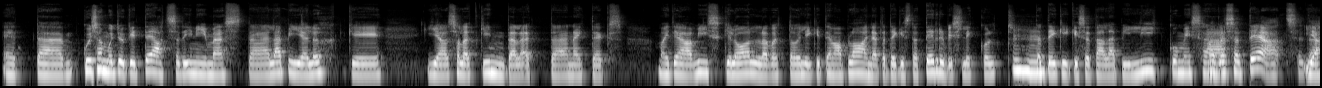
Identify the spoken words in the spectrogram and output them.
et äh, kui sa muidugi tead seda inimest äh, läbi ja lõhki ja sa oled kindel, et äh, näiteks ma ei tea, viis kilo alla võtta oligi tema plaan ja ta tegi seda tervislikult mm, -hmm. ta tegigi seda läbi liikumise. aga sa tead seda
